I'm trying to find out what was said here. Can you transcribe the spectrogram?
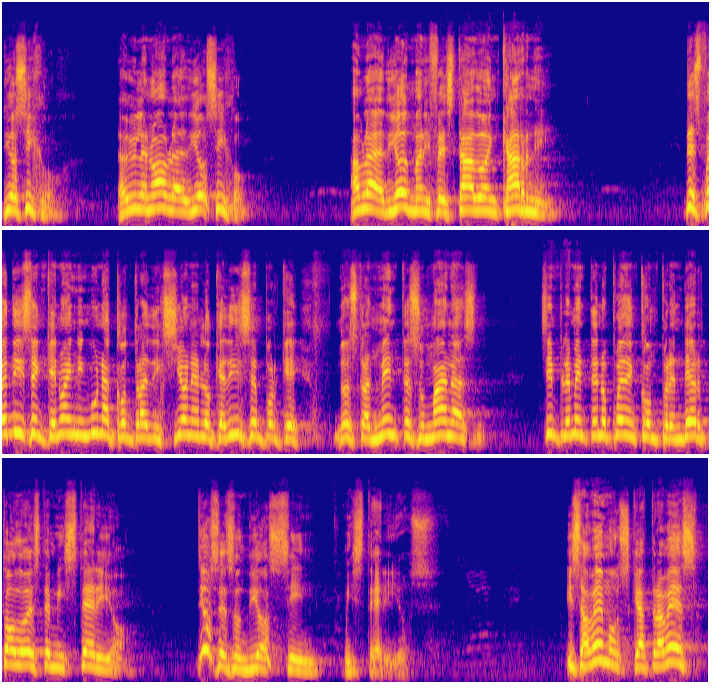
Dios Hijo. La Biblia no habla de Dios Hijo, habla de Dios manifestado en carne. Después dicen que no hay ninguna contradicción en lo que dicen porque nuestras mentes humanas simplemente no pueden comprender todo este misterio. Dios es un Dios sin misterios. Y sabemos que a través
